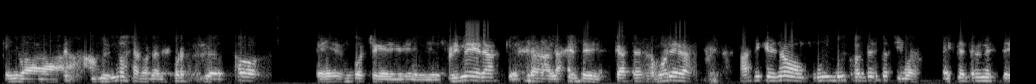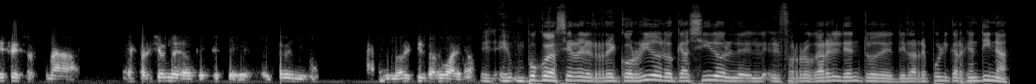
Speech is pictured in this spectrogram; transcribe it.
que iba a Mendoza con el esfuerzo del doctor eh, un coche primera, que está la gente que hace la moneda. Así que no, muy muy contentos y bueno, este tren este, es eso, es una expresión de lo que es este, el tren en los lugares, ¿no? Es, un poco hacer el recorrido de lo que ha sido el, ferrocarril dentro de, la República Argentina.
